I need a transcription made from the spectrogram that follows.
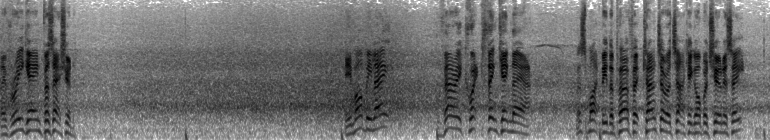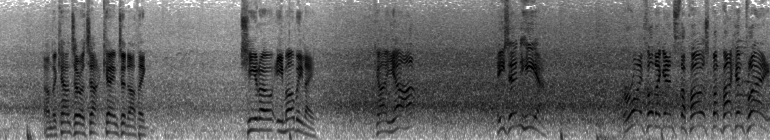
They've regained possession. Immobile. Very quick thinking there. This might be the perfect counter-attacking opportunity. And the counter-attack came to nothing. Ciro Immobile. Gaia. He's in here. Rifled against the post, but back in play.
